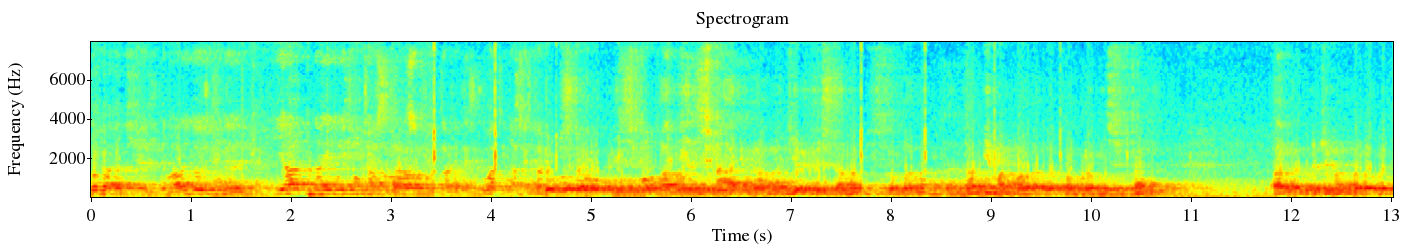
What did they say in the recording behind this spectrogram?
dogadać się z tym, ale to już mówię, ja daję miesiąc czasu na rozwiązanie tej sytuacji naszej sprawy. Powstało pismo, pan je zna i pan widzi jakie stanowisko pana ten. Tam nie ma pola do kompromisu, tak? Ale będziemy apelować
